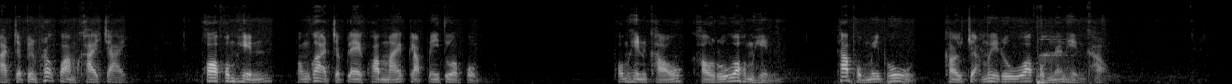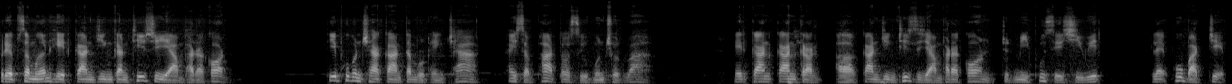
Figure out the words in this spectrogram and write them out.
อาจจะเป็นเพราะความคายใจ พอผมเห็น ผมก็อาจจะแปลความหมายกลับในตัวผม ผมเห็นเขา เขารู้ว่าผมเห็น ถ้าผมไม่พูด เขาจะไม่รู้ว่าผมนั้นเห็นเขา เปรียบเสมือนเหตุการณ์ยิงกันที่สยามพารากอน ที่ผู้บัญชาการตำรวจแห่งชาติให้สัมภาษณ์ต่อสื่อมวลชนว่า เหตุการณ์การกระเอ่อการยิงที่สยามพารากอนจนมีผู้เสียชีวิต และผู้บาดเจ็บ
